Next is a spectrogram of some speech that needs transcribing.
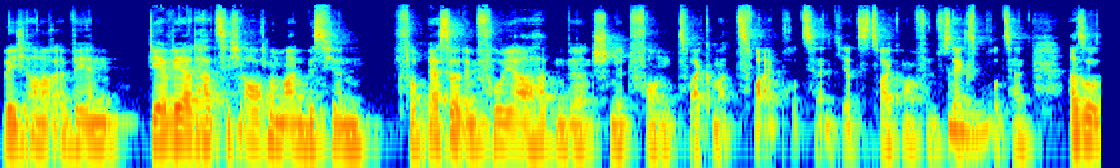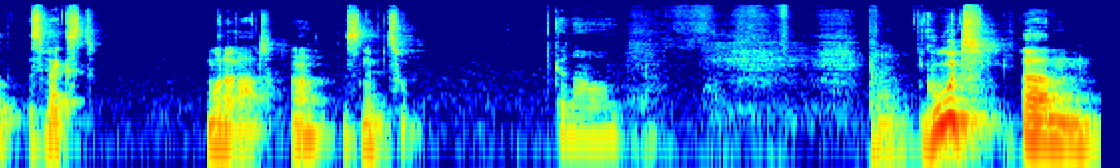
will ich auch noch erwähnen, der Wert hat sich auch nochmal ein bisschen verbessert. Im Vorjahr hatten wir einen Schnitt von 2,2 Prozent, jetzt 2,56 Prozent. Mhm. Also es wächst moderat. Ne? Es nimmt zu. Genau. Gut, ähm,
